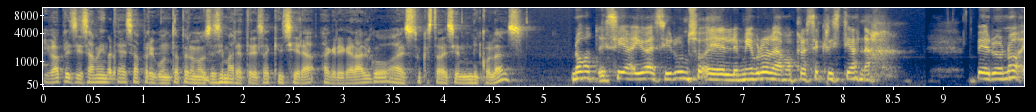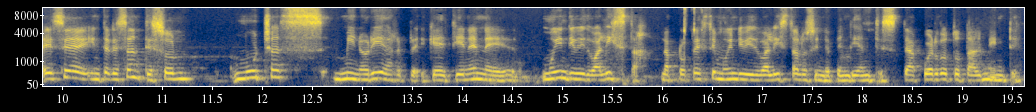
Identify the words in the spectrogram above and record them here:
iba precisamente a esa pregunta, pero no sé si María Teresa quisiera agregar algo a esto que estaba diciendo Nicolás. No, decía, iba a decir un, el miembro de la democracia cristiana, pero no, es interesante, son muchas minorías que tienen eh, muy individualista, la protesta y muy individualista a los independientes, de acuerdo totalmente.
